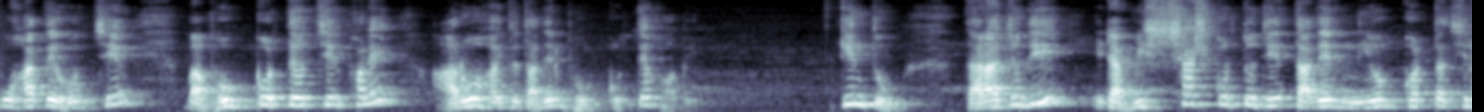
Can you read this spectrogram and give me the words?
পোহাতে হচ্ছে বা ভোগ করতে হচ্ছে, এর ফলে আরও হয়তো তাদের ভোগ করতে হবে। কিন্তু তারা যদি এটা বিশ্বাস করতো যে তাদের নিয়োগকর্তা ছিল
